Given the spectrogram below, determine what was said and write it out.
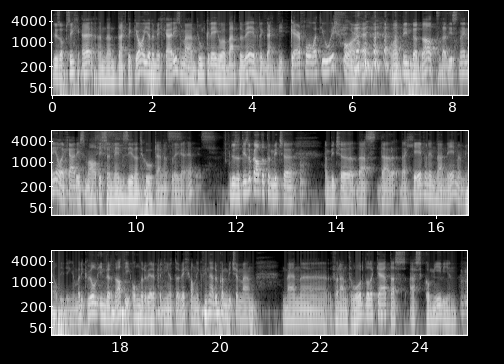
Dus op zich, hè, en dan dacht ik, ja, je hebt met charisma. En toen kregen we Bart de Wever. Ik dacht, be careful what you wish for. Hè? Want inderdaad, dat is een hele charismatische mens die het goed kan uitleggen. Hè? Dus het is ook altijd een beetje, een beetje dat, dat, dat geven en dat nemen met al die dingen. Maar ik wil inderdaad die onderwerpen niet uit de weg gaan. Ik vind dat ook een beetje mijn, mijn eh, verantwoordelijkheid als, als comedian. Mhm.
